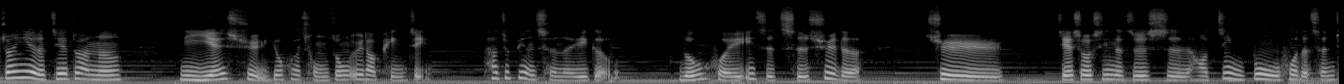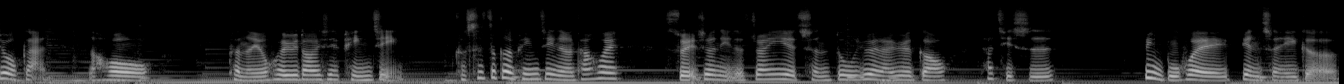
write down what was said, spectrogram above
专业的阶段呢，你也许又会从中遇到瓶颈，它就变成了一个轮回，一直持续的去接收新的知识，然后进步或者成就感，然后可能又会遇到一些瓶颈。可是这个瓶颈呢，它会随着你的专业程度越来越高，它其实。并不会变成一个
